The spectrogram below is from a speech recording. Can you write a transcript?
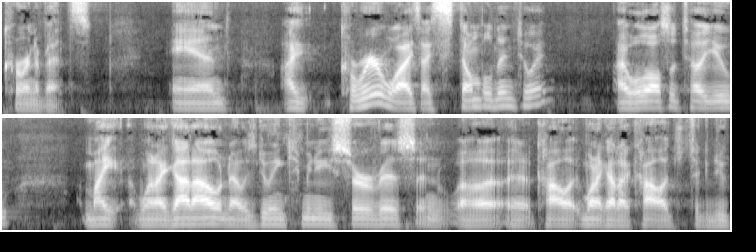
current events. And I, career-wise, I stumbled into it. I will also tell you, my, when I got out and I was doing community service and uh, college, when I got out of college to do,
